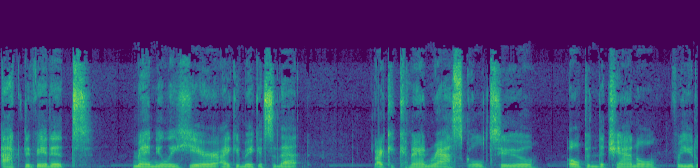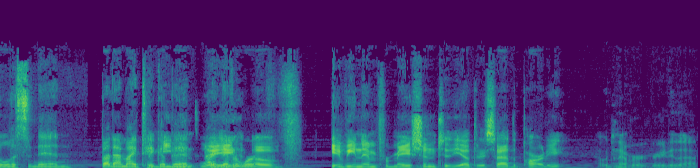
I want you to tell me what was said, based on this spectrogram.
activate it manually here, I could make it so that I could command Rascal to open the channel for you to listen in. But I might take a bit. I never worked. of giving information to the other side of the party. I would never agree to that.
